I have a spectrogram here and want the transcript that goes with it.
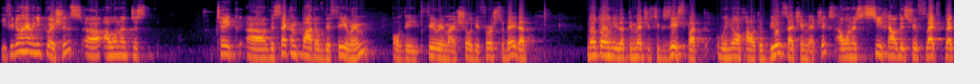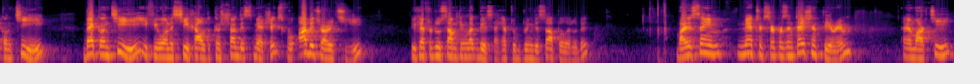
if you don't have any questions, uh, I want to just take uh, the second part of the theorem, of the theorem I showed you first today, that not only that the matrix exists, but we know how to build such a matrix. I want to see how this reflects back on T. Back on T, if you want to see how to construct this matrix for arbitrary T, you have to do something like this. I have to bring this up a little bit. By the same matrix representation theorem, MRT,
